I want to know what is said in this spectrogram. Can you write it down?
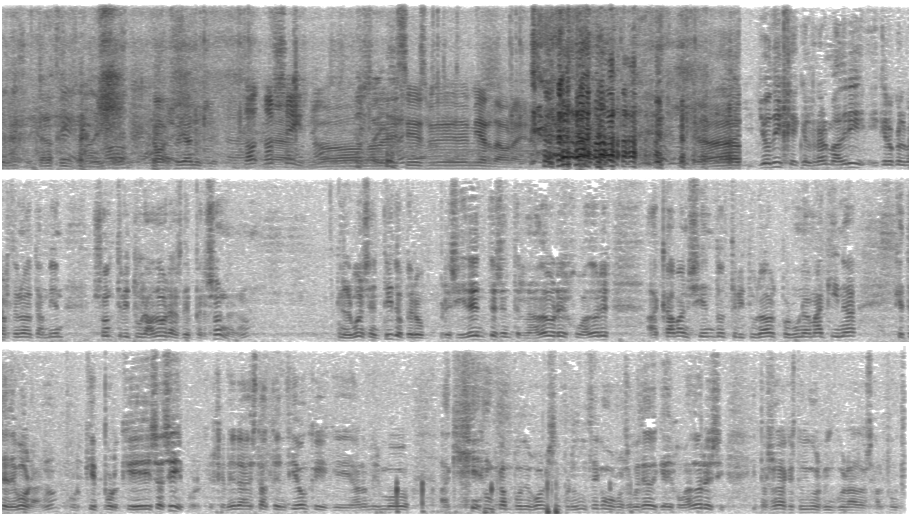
Se dice. No, eso ya no sé. No, no si es mierda ahora ya. Yo dije que el Real Madrid, y creo que el Barcelona también, son trituradoras de personas, ¿no? En el buen sentido, pero presidentes, entrenadores, jugadores acaban siendo triturados por una máquina que te devora, ¿no? Porque, porque es así, porque genera esta tensión que, que ahora mismo aquí en campo de gol se produce como consecuencia de que hay jugadores y, y personas que estuvimos vinculados al fútbol.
